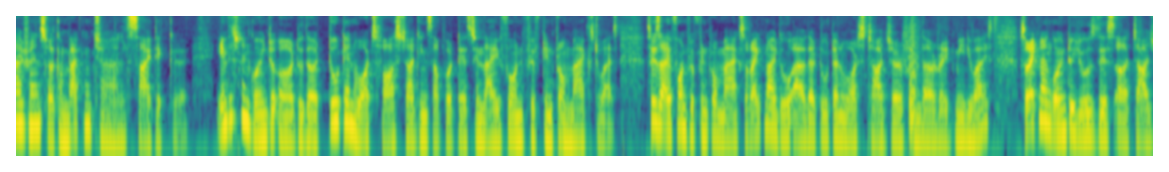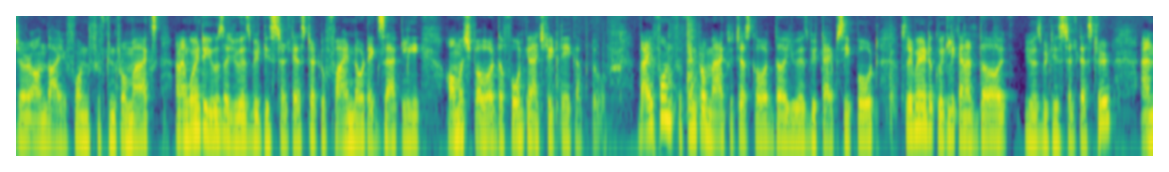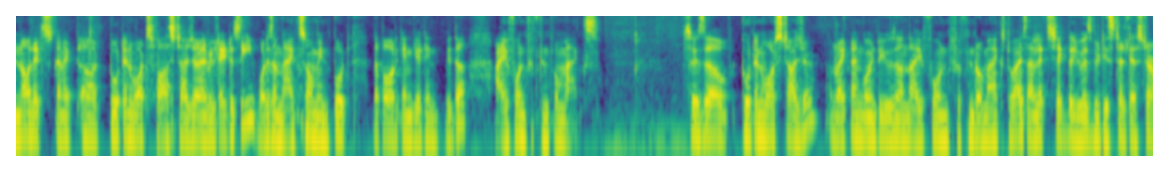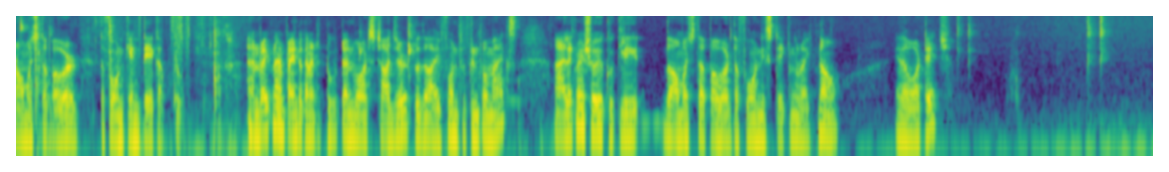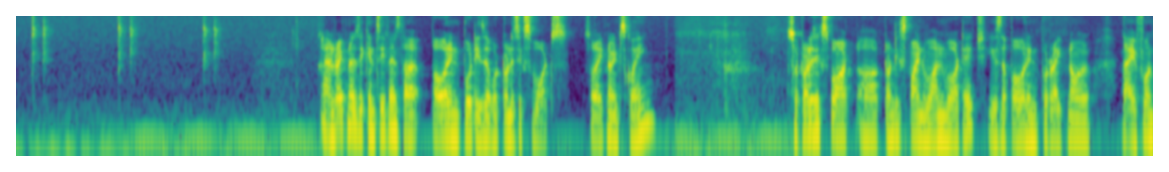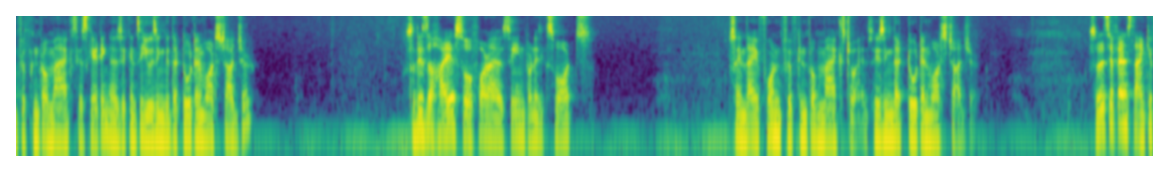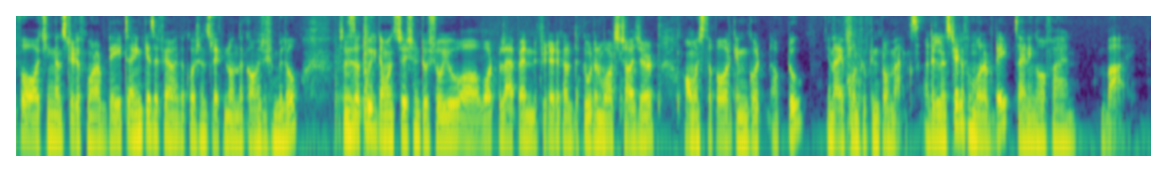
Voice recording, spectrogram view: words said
Hi friends, welcome back to the channel Sai Tech. In this I'm going to uh, do the 210 watts fast charging support test in the iPhone 15 Pro Max device. So this iPhone 15 Pro Max. So right now I do have the 210 watts charger from the Redmi device. So right now I'm going to use this uh, charger on the iPhone 15 Pro Max and I'm going to use a USB digital tester to find out exactly how much power the phone can actually take up to. The iPhone 15 Pro Max which has got the USB Type-C port. So let me to quickly connect the USB digital tester and now let's connect a 210 watts fast charger and we'll try to see what is the maximum input the power can get in with the iPhone 15 Pro Max. So it's a 210 watts charger and right now I'm going to use on the iPhone 15 Pro Max device and let's check the USB digital tester how much the power the phone can take up to. And right now I'm trying to connect a 210 watts charger to the iPhone 15 Pro Max. Uh, let me show you quickly the how much the power the phone is taking right now in the wattage. And right now as you can see friends the power input is about 26 watts. So right now it's going. So 26 watt uh, 26.1 wattage is the power input right now the iphone 15 pro max is getting as you can see using with the 210 watts charger. So this is the highest so far i have seen 26 watts. So in the iphone 15 pro max device using the 210 watts charger so that's it friends. Thank you for watching and stay tuned for more updates. And in case if you have other questions, let me know in the comment section below. So this is a quick demonstration to show you uh, what will happen if you try to connect the 210 watts charger, how much the power can go up to in iPhone 15 Pro Max. Until then, stay tuned for more updates. Signing off and bye.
